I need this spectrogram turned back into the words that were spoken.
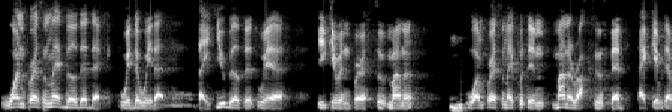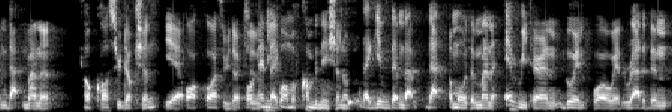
One person might build their deck with the way that, like you built it, where you're given bursts of mana. Mhm. One person might put in mana rocks instead, like give them that mana, Or cost reduction. yeah, or cost reduction, Or any like, form of combination of that gives them that that amount of mana every turn going forward, rather than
